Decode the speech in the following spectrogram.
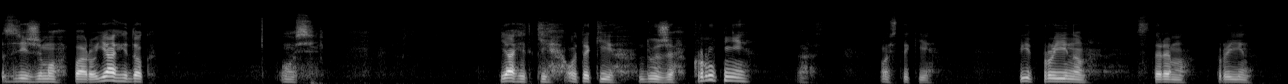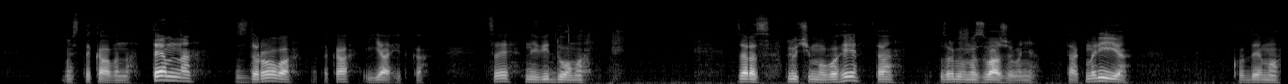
зріжемо пару ягідок. Ось. Ягідки отакі дуже крупні. Ось такі. Під проїном стеремо проїн. Ось така вона темна здорова така ягідка. Це невідомо. Зараз включимо ваги та зробимо зважування. Так, Марія кладемо,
